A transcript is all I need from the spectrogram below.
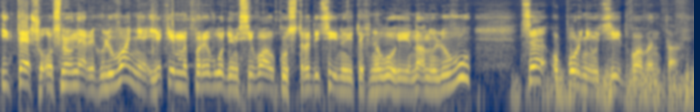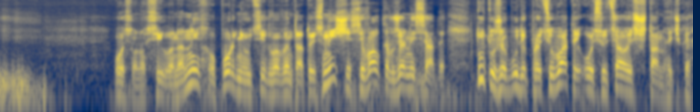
І те, що основне регулювання, яким ми переводимо сівалку з традиційної технології на нульову, це опорні оці два винта. Ось воно сіло на них, опорні оці два винта. Тобто нижче сівалка вже не сяде. Тут уже буде працювати ось оця ось штангочка.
